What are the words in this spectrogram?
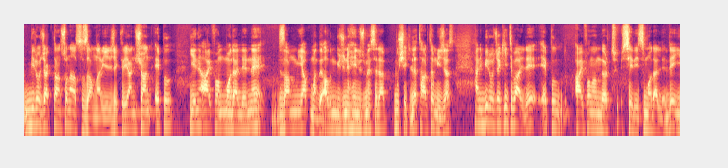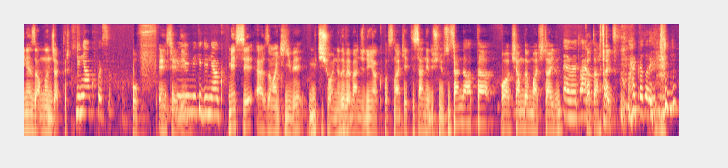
1 Ocak'tan sonra asıl zamlar gelecektir. Yani şu an Apple yeni iPhone modellerine zam yapmadı. Alım gücünü henüz mesela bu şekilde tartamayacağız. Hani 1 Ocak itibariyle Apple iPhone 14 serisi modelleri de yine zamlanacaktır. Dünya Kupası. Of en sevdiğim. 2022 Dünya Kupası. Messi her zamanki gibi müthiş oynadı ve bence Dünya Kupası'nı hak etti. Sen ne düşünüyorsun? Sen de hatta o akşam da maçtaydın. Evet aynen. Katar'daydın. Katar'a gittim.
